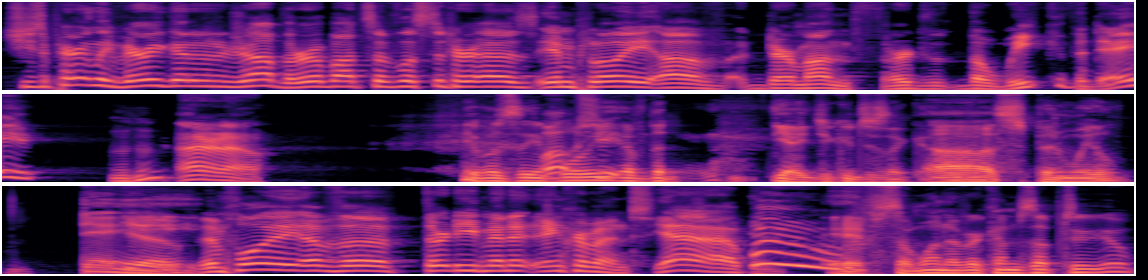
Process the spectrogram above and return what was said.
she's apparently very good at her job. The robots have listed her as employee of der month or the week, the day. Mm-hmm. I don't know. It was the Well, employee she- of the. Yeah, you could just like uh spin wheel day. Yeah, employee of the thirty minute increment. Yeah, woo. If someone ever comes up to you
